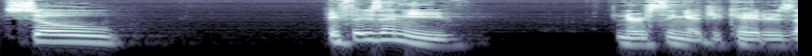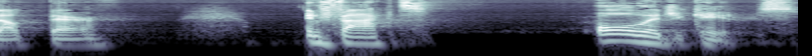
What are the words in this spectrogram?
So, if there's any nursing educators out there, in fact, all educators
